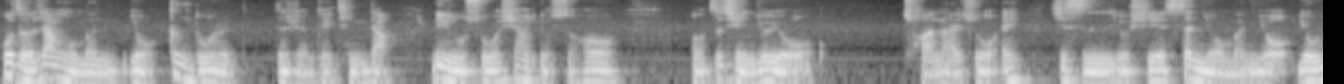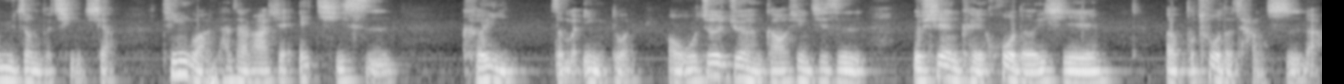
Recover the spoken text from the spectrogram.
或者让我们有更多人的人可以听到。例如说，像有时候，呃，之前就有传来说，哎，其实有些肾友们有忧郁症的倾向，听完他才发现，哎，其实可以怎么应对哦，我就是觉得很高兴。其实有些人可以获得一些呃不错的尝试的。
